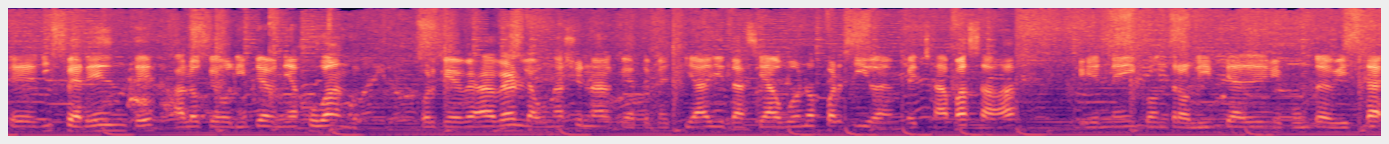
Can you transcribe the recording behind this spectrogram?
eh, diferente a lo que Olimpia venía jugando. Porque a verle a un Nacional que te metía y te hacía buenos partidos en fecha pasada viene contra Olimpia desde mi punto de vista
